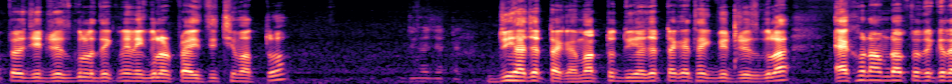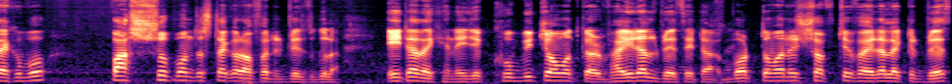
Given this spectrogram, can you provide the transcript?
আপনারা যে ড্রেসগুলো দেখলেন এগুলোর প্রাইস দিচ্ছি মাত্র দুই হাজার টাকায় মাত্র দুই হাজার টাকায় থাকবে ড্রেসগুলো এখন আমরা আপনাদেরকে দেখাবো পাঁচশো পঞ্চাশ টাকার অফারের ড্রেসগুলা এইটা দেখেন, এই যে খুবই চমৎকার ভাইরাল ড্রেস এটা। বর্তমানের সবচেয়ে ভাইরাল একটা ড্রেস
